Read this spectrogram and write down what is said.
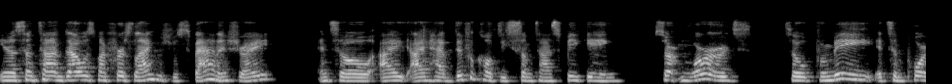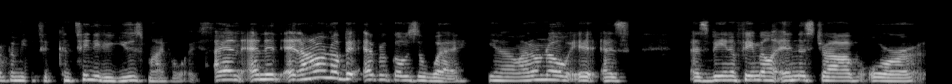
you know, sometimes that was my first language was Spanish, right? And so I, I have difficulty sometimes speaking certain words. So for me, it's important for me to continue to use my voice. And and it, and I don't know if it ever goes away. You know, I don't know it as as being a female in this job or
